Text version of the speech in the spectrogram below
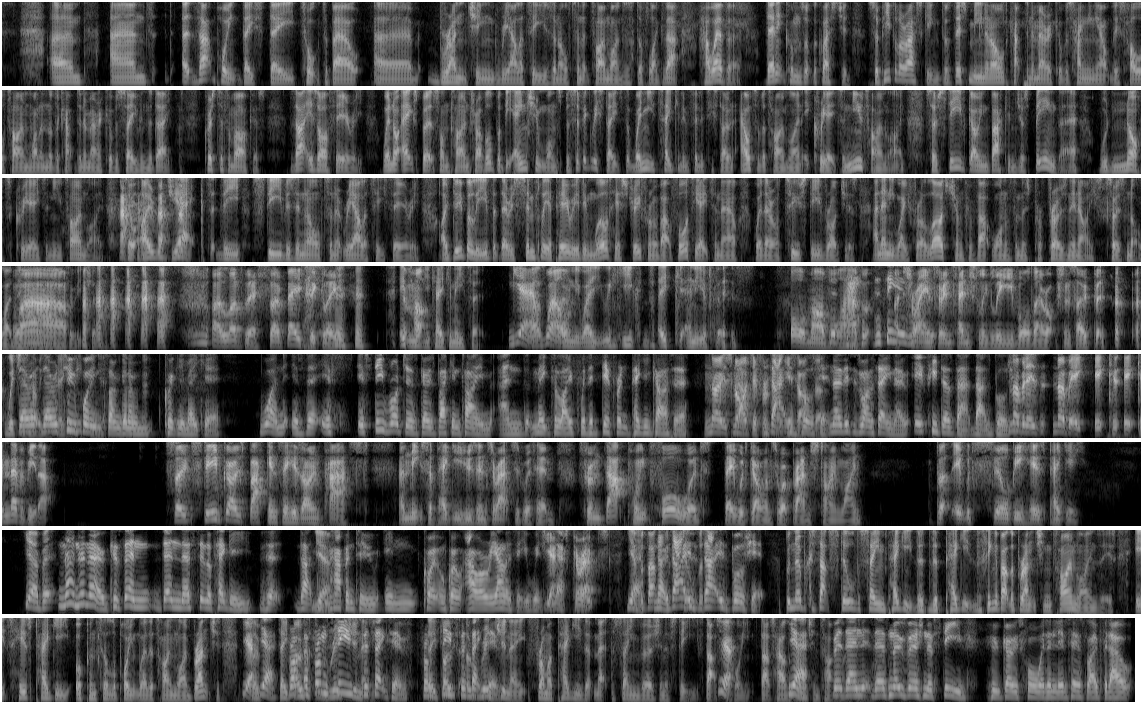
um, and at that point they they talked about um, branching realities and alternate timelines and stuff like that. However, then it comes up the question. So people are asking, does this mean an old Captain America was hanging out this whole time while another Captain America was saving the day? Christopher Markus. That is our theory. We're not experts on time travel, but the ancient one specifically states that when you take an Infinity Stone out of a timeline, it creates a new timeline. So Steve going back and just being there would not create a new timeline. So I reject the Steve is in an alternate reality theory. I do believe that there is simply a period in world history from about 48 to now where there are two Steve Rogers. And anyway, for a large chunk of that, one of them is frozen in ice. So it's not like they Wow. to each other. I love this. So basically, It's Ma- have your cake and eat it. yeah, That's well, the only way you, you can take any of this. or Marvel have the thing are is, trying right- to intentionally leave all their options open. Which is There, are, there are two points it. I'm going to quickly make here. One is that if if Steve Rogers goes back in time and makes a life with a different Peggy Carter, no, it's not that, a different that Peggy is Carter. bullshit. No, this is what I'm saying though. If he does that, that's bullshit. No, but it's no, but it it can, it can never be that. So Steve goes back into his own past and meets a Peggy who's interacted with him. From that point forward, they would go onto a branch timeline, but it would still be his Peggy. yeah, but no, no, no, because then then there's still a Peggy that that didn't Yeah. happen to in quote unquote our reality, which Yes, left, right? correct. Yeah, but that's no, that is the... that is bullshit. But no, because that's still the same Peggy. The the Peggy. The thing about the branching timelines is it's his Peggy up until the point where the timeline branches. Yeah. so Yeah, they from, both from Steve's perspective, from they Steve's both perspective, originate from a Peggy that met the same version of Steve. That's Yeah. the point. That's how the yeah, branching timeline. but then thing there's no version of Steve who goes forward and lives his life without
